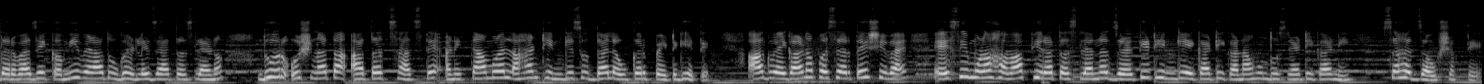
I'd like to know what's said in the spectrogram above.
दरवाजे कमी वेळात उघडले जात असल्यानं धूर उष्णता आतच साचते आणि त्यामुळे लहान ठिणगीसुद्धा लवकर पेट घेते. आग वेगानं पसरते शिवाय ए सीमुळं हवा फिरत असल्यानं जळती ठिणगी एका ठिकाणाहून दुसऱ्या ठिकाणी सहज जाऊ शकते.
